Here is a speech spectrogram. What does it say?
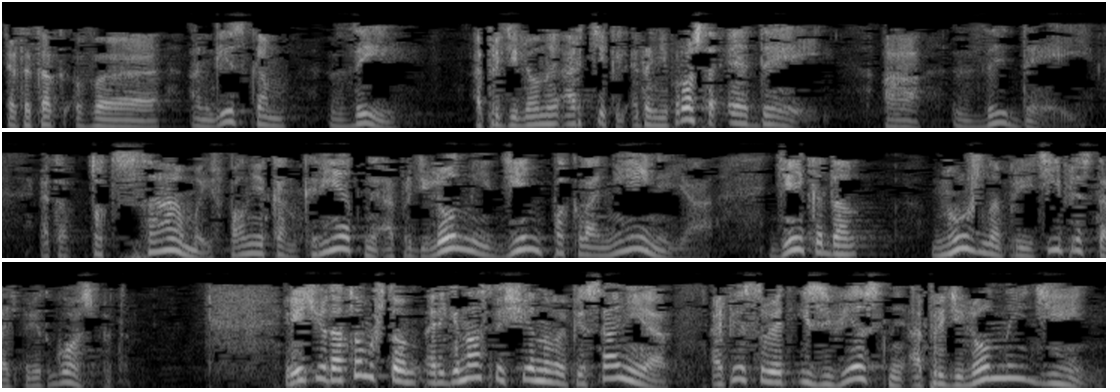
Это как в английском the, определенный артикль. Это не просто a day, а the day. Это тот самый, вполне конкретный, определенный день поклонения, день, когда нужно прийти и предстать перед Господом. Речь идет о том, что оригинал Священного Писания описывает известный определенный день.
